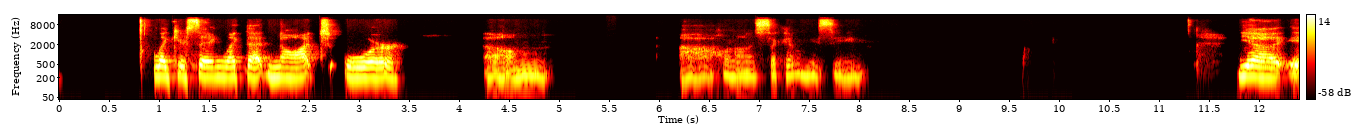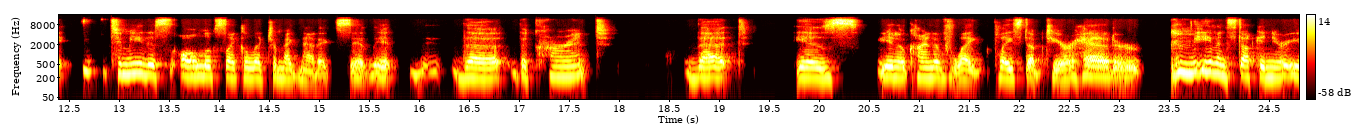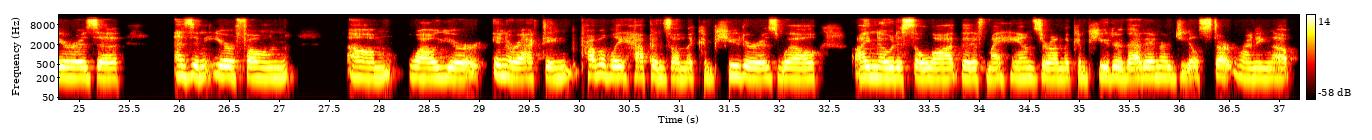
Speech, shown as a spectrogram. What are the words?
like you're saying, like that knot or, um, uh, hold on a second, let me see. Yeah, it, to me, this all looks like electromagnetics. It, it, the the current that is you know, kind of like placed up to your head or even stuck in your ear as a as an earphone um, while you're interacting probably happens on the computer as well. I notice a lot that if my hands are on the computer, that energy will start running up,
